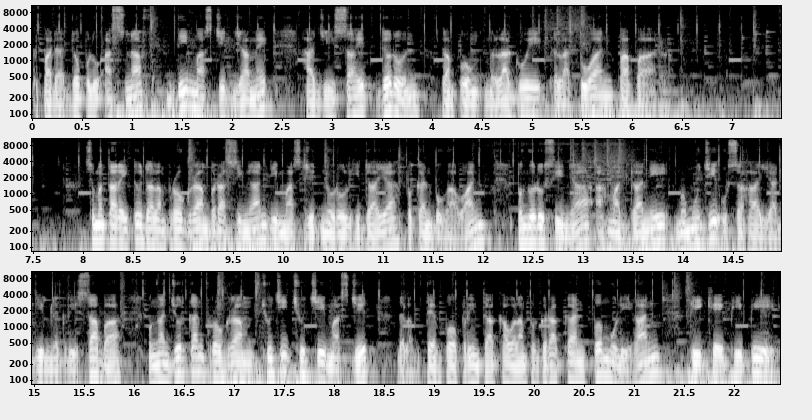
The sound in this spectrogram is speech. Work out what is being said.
kepada 20 asnaf di Masjid Jamek Haji Sahid Derun, Kampung Melagui, Kelatuan, Papar. Sementara itu dalam program berasingan di Masjid Nurul Hidayah Pekan Bungawan, pengerusinya Ahmad Ghani memuji usaha Yadim Negeri Sabah menganjurkan program cuci-cuci masjid dalam tempoh Perintah Kawalan Pergerakan Pemulihan PKPP.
